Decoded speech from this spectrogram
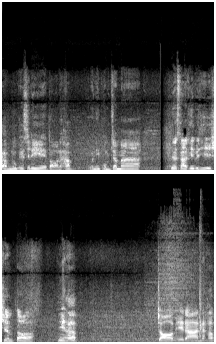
กับนุก SD ต่อนะครับ วันนี้ผมจะมาเรียนสาธิตวิธีเชื่อมต่อนี่ครับ จอเพดานนะครับ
